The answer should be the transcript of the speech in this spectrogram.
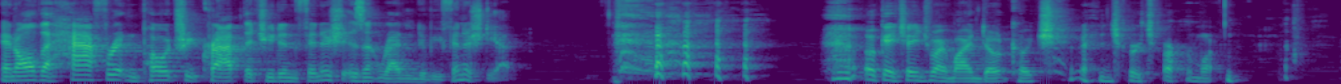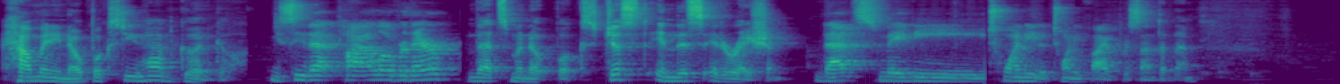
And all the half written poetry crap that you didn't finish isn't ready to be finished yet. okay, change my mind. Don't coach George R. R. Martin. How many notebooks do you have? Good God. You see that pile over there? That's my notebooks, just in this iteration. That's maybe 20 to 25% of them.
